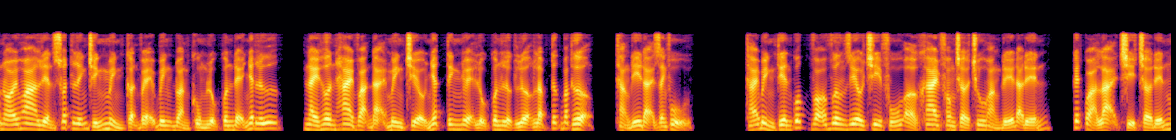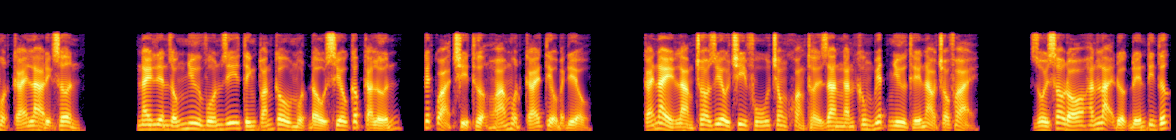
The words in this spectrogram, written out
nói hoa liền xuất lĩnh chính mình cận vệ binh đoàn cùng lục quân đệ nhất lữ, này hơn hai vạn đại minh triều nhất tinh nhuệ lục quân lực lượng lập tức bắc thượng, thẳng đi đại danh phủ. Thái bình tiên quốc võ vương diêu chi phú ở khai phong chờ chu hoàng đế đã đến, kết quả lại chỉ chờ đến một cái la định sơn. Nay liền giống như vốn dĩ tính toán câu một đầu siêu cấp cả lớn, kết quả chỉ thượng hóa một cái tiểu bạch điều. Cái này làm cho diêu chi phú trong khoảng thời gian ngắn không biết như thế nào cho phải. Rồi sau đó hắn lại được đến tin tức.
